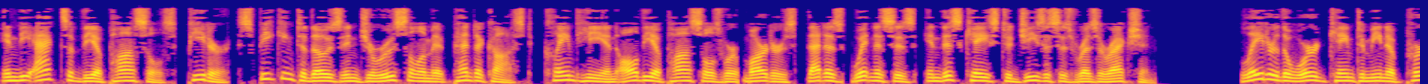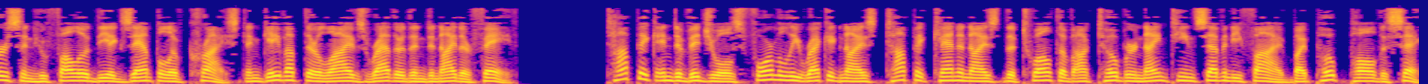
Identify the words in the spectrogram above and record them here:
In the Acts of the Apostles, Peter, speaking to those in Jerusalem at Pentecost, claimed he and all the apostles were martyrs, that is, witnesses, in this case to Jesus's resurrection. Later the word came to mean a person who followed the example of Christ and gave up their lives rather than deny their faith. Topic individuals formally recognized topic Canonized 12 October 1975 by Pope Paul VI.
